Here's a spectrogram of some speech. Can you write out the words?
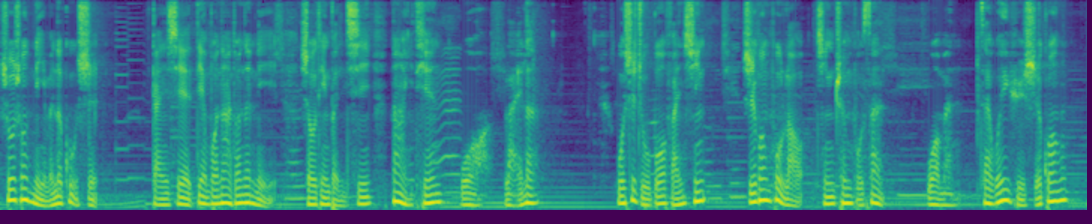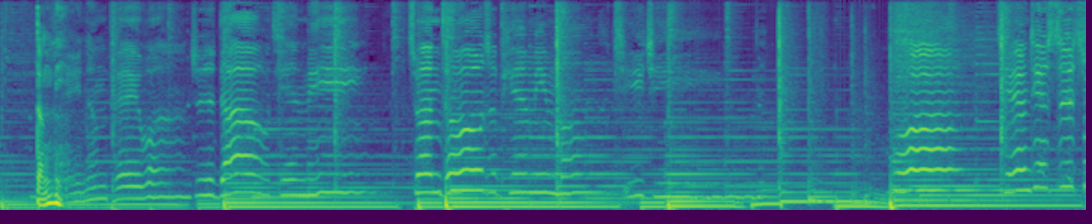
说说你们的故事。感谢电波那端的你收听本期《那一天我来了》，我是主播繁星。时光不老，青春不散，我们在微雨时光等你能陪我。直到天明，穿透这片迷蒙的寂静，我渐渐失去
